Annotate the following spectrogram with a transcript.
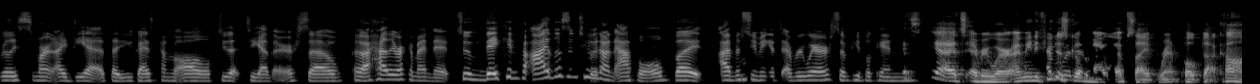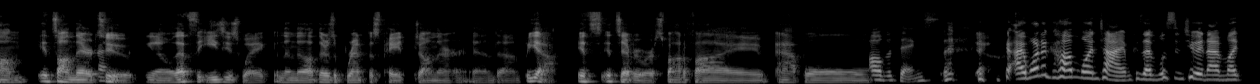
really smart idea that you guys kind of all do that together. So uh, I highly recommend it. So they can, I listen to it on Apple, but I'm assuming it's everywhere so people can. it's yeah, it's everywhere. I mean, if you just go to my website brentpope.com, it's on there Okay. too. You know, that's the easiest way. And then the- there's a breakfast page on there, and um, but yeah, it's it's everywhere. Spotify, Apple. all the things. yeah. I want to come one time because I've listened to it and I'm like,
